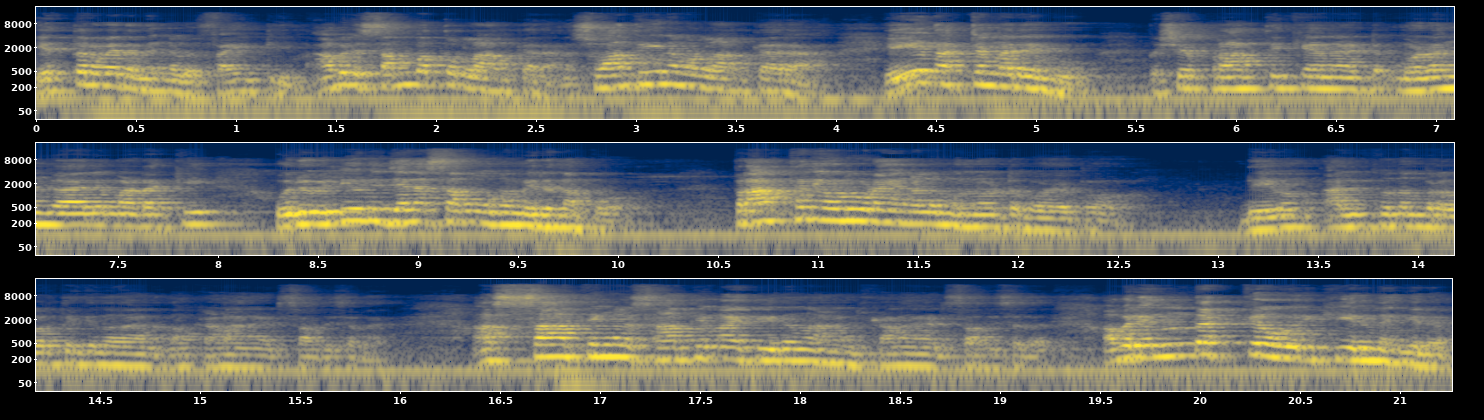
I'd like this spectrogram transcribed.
എത്ര വരെ നിങ്ങൾ ഫൈറ്റ് ചെയ്യും? അവർ സമ്പത്തുള്ള ആൾക്കാരാണ് സ്വാധീനമുള്ള ആൾക്കാരാണ്. ഏതറ്റം വരെയും പോകും. പക്ഷെ പ്രാർത്ഥിക്കാനായിട്ട് മുഴങ്കാലും അടക്കി ഒരു വലിയൊരു ജനസമൂഹം ഇരുന്നപ്പോൾ പ്രാർത്ഥനയോടുകൂടെ ഞങ്ങൾ മുന്നോട്ട് പോയപ്പോൾ ദൈവം അത്ഭുതം പ്രവർത്തിക്കുന്നതാണ് നമുക്ക് കാണാനായിട്ട് സാധിച്ചത്. അസാധ്യങ്ങൾ സാധ്യമായി തീരുന്നതാണ് കാണാനായിട്ട് സാധിച്ചത്. അവരെന്തൊക്കെ ഒരുക്കിയിരുന്നെങ്കിലും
